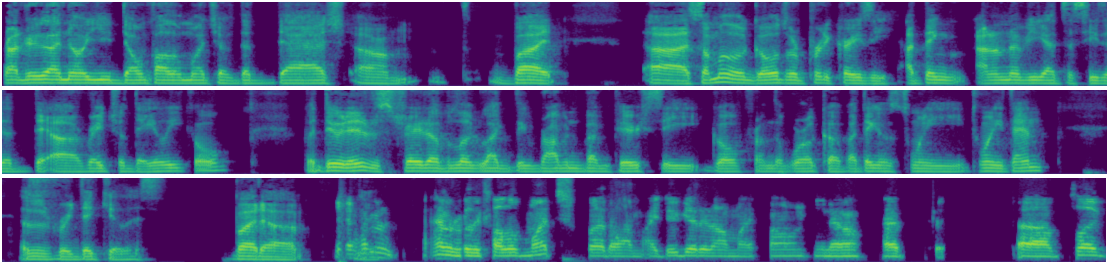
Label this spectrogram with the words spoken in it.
Rodrigo, I know you don't follow much of the Dash, um, but uh, some of the goals were pretty crazy. I think, I don't know if you got to see the uh, Rachel Daly goal. But dude, it was straight up looked like the Robin van Persie goal from the World Cup. I think it was 20, 2010. It was ridiculous. But uh Yeah, I haven't I haven't really followed much, but um, I do get it on my phone. You know, I uh, plug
